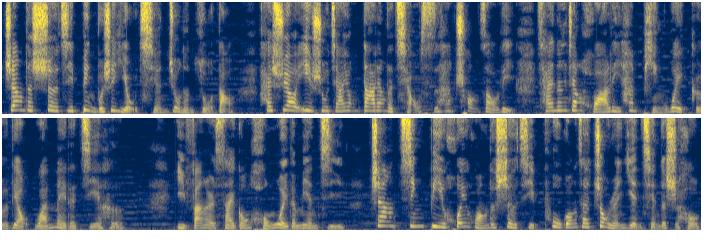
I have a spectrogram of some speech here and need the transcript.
这样的设计并不是有钱就能做到，还需要艺术家用大量的巧思和创造力，才能将华丽和品味格调完美的结合。以凡尔赛宫宏伟的面积。这样金碧辉煌的设计曝光在众人眼前的时候，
